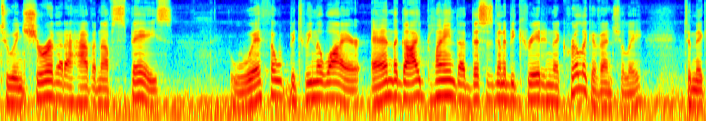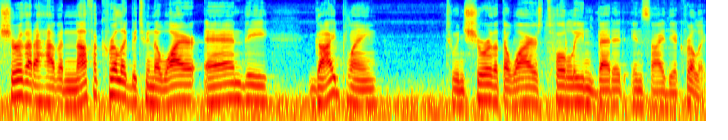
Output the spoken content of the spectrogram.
to ensure that I have enough space with the, between the wire and the guide plane that this is going to be created in acrylic eventually to make sure that I have enough acrylic between the wire and the guide plane to ensure that the wire is totally embedded inside the acrylic.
